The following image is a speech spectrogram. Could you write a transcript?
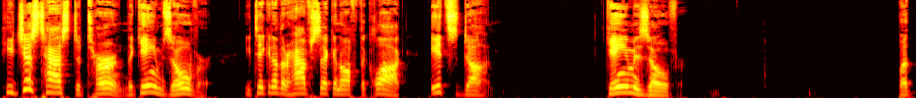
he just has to turn. The game's over. You take another half second off the clock, it's done. Game is over. But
